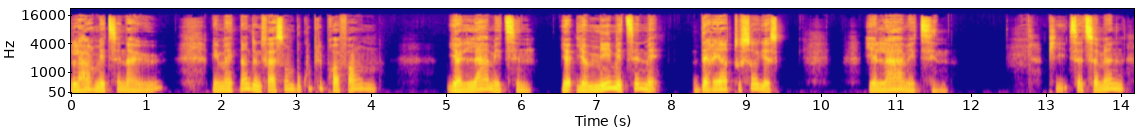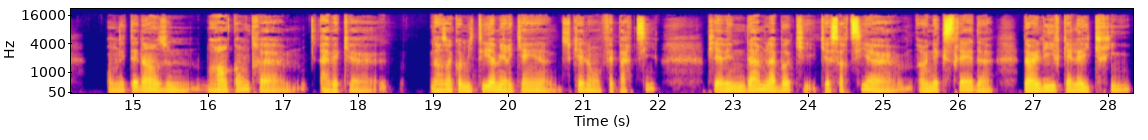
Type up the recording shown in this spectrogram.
Leur médecine à eux. Mais maintenant, d'une façon beaucoup plus profonde, il y a la médecine. Il y a, il y a mes médecines, mais derrière tout ça, il y a, la médecine. Puis cette semaine, on était dans une rencontre euh, avec euh, dans un comité américain euh, duquel on fait partie. Puis il y avait une dame là-bas qui, a sorti un, extrait d'un livre qu'elle a écrit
